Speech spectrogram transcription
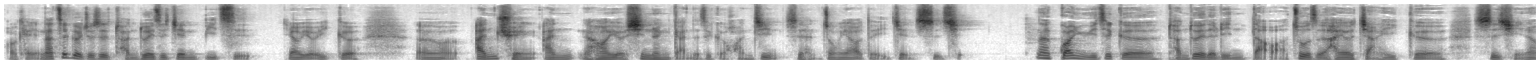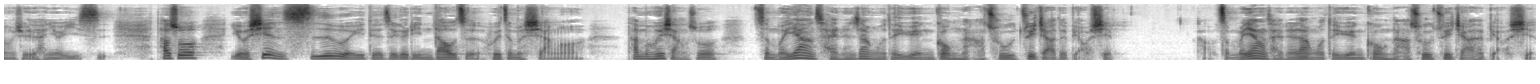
OK，那这个就是团队之间彼此要有一个呃安全安，然后有信任感的这个环境是很重要的一件事情。那关于这个团队的领导啊，作者还有讲一个事情让我觉得很有意思。他说，有限思维的这个领导者会这么想哦，他们会想说，怎么样才能让我的员工拿出最佳的表现？好，怎么样才能让我的员工拿出最佳的表现？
